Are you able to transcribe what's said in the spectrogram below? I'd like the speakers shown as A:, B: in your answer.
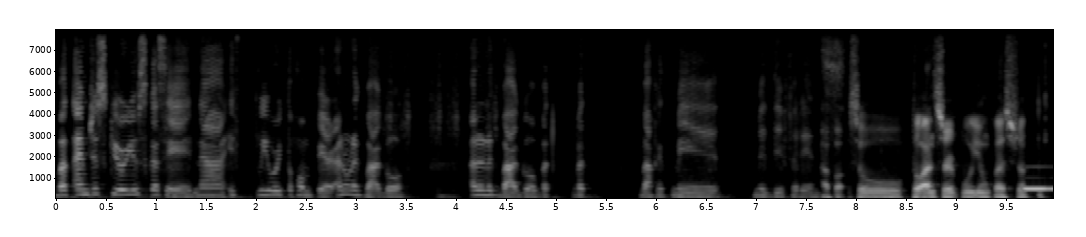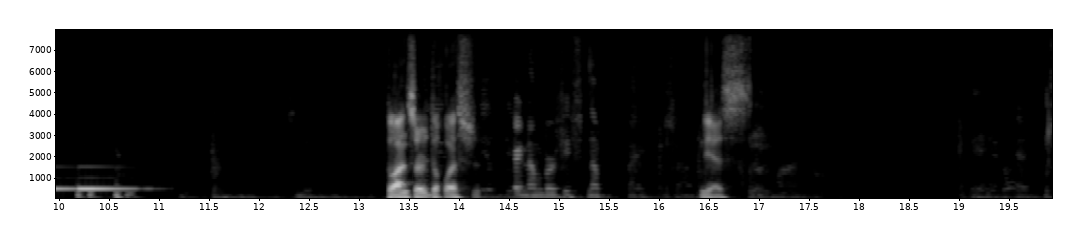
A: But I'm just curious kasi na if we were to compare, ano nagbago? Ano nagbago? But but bakit may may difference?
B: Apo. So, to answer po yung question, to answer the question,
A: Their number 5 number 5 pa siya.
B: yes.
